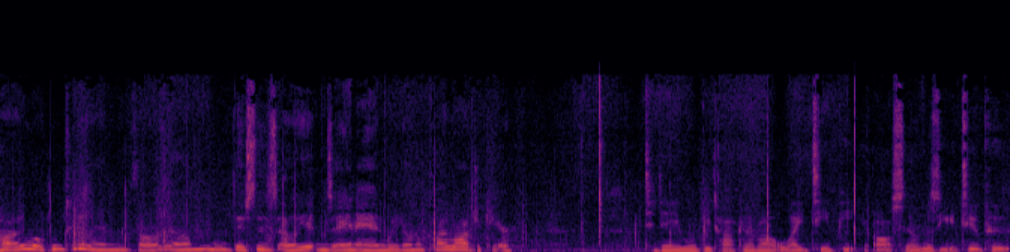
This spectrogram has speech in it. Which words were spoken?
Hi, welcome to the Random Thought Realm. This is Elliot and Zane, and we don't apply logic here. Today we'll be talking about YTP, also known as YouTube poop.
